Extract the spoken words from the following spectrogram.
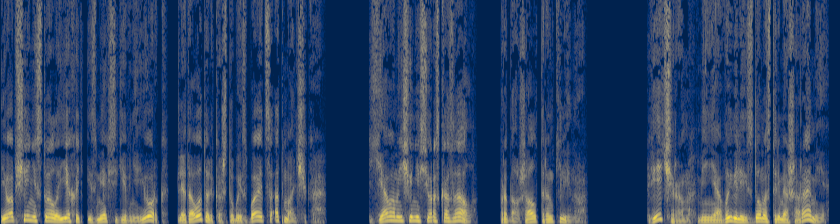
И вообще не стоило ехать из Мексики в Нью-Йорк для того только, чтобы избавиться от мальчика. «Я вам еще не все рассказал», — продолжал Транкелино. «Вечером меня вывели из дома с тремя шарами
